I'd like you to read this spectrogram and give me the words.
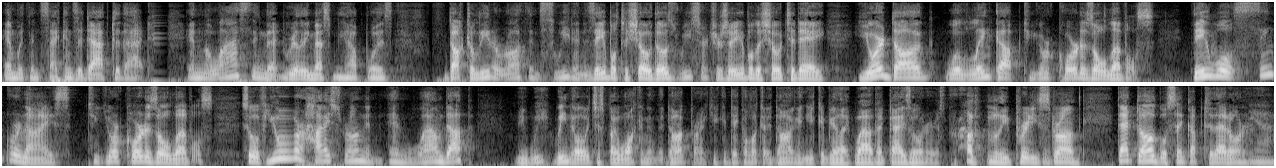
and within seconds adapt to that. And the last thing that really messed me up was Dr. Lina Roth in Sweden is able to show, those researchers are able to show today, your dog will link up to your cortisol levels. They will synchronize to your cortisol levels. So if you're high strung and, and wound up, I mean, we, we know it just by walking in the dog park. You can take a look at a dog and you can be like, wow, that guy's owner is probably pretty strong. That dog will sync up to that owner. Yeah.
